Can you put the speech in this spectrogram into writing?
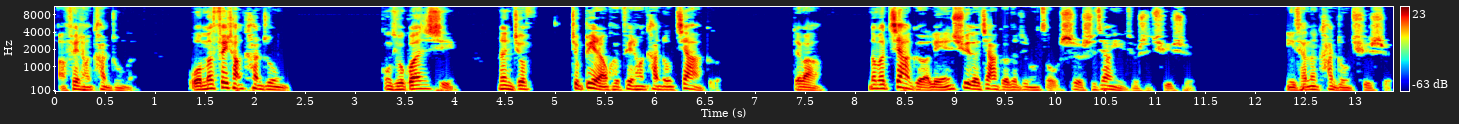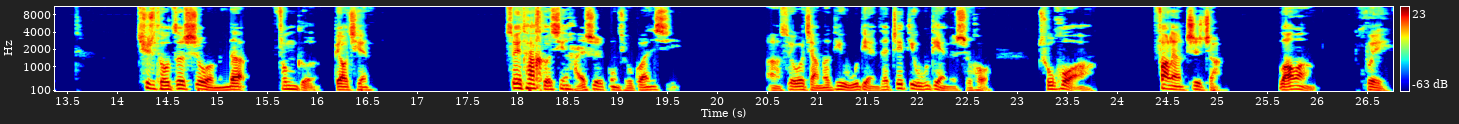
啊，非常看重的。我们非常看重供求关系，那你就就必然会非常看重价格，对吧？那么价格连续的价格的这种走势，实际上也就是趋势，你才能看重趋势。趋势投资是我们的风格标签，所以它核心还是供求关系啊。所以我讲到第五点，在这第五点的时候，出货啊，放量滞涨，往往会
